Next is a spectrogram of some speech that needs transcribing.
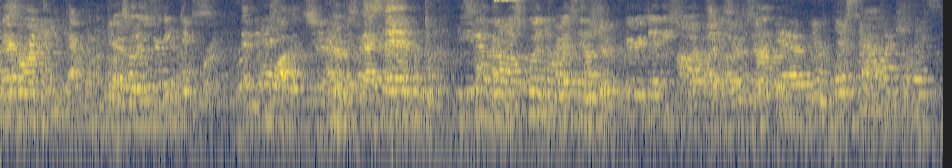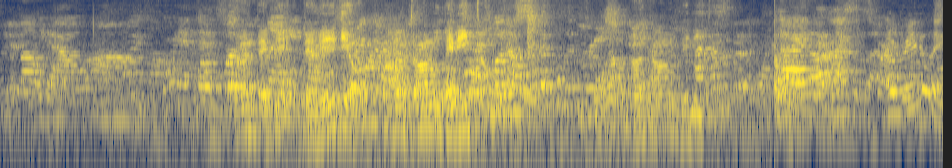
everyone had a camera. So it's very different than it was. Back then, you know, there just was, wasn't very many options. There's not every, you know, um, and then. Fueron de, vi- video. Benito. Anton Benito. Oh, really?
